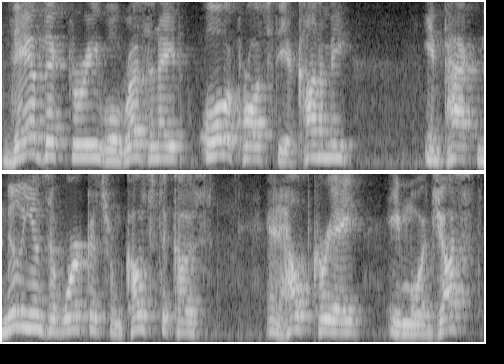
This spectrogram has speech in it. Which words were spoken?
Their victory will resonate all across the economy, impact millions of workers from coast to coast, and help create a more just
